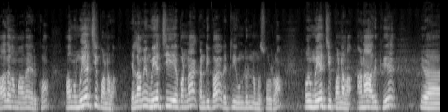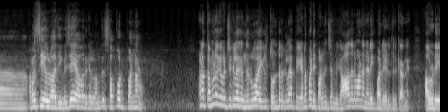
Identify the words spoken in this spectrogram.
பாதகமாக தான் இருக்கும். அவங்க முயற்சி பண்ணலாம். எல்லாமே முயற்சி பண்ணால் கண்டிப்பாக வெற்றி உண்டுன்னு நம்ம சொல்கிறோம் ஒரு முயற்சி பண்ணலாம். ஆனால் அதுக்கு அரசியல்வாதி விஜய் அவர்கள் வந்து சப்போர்ட் பண்ணணும். ஆனால் தமிழக வெற்றி கழக நிர்வாகிகள் தொண்டர்கள்லாம் இப்போ எடப்பாடி பழனிசாமிக்கு ஆதரவான நிலைப்பாடு எடுத்திருக்காங்க. அவருடைய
